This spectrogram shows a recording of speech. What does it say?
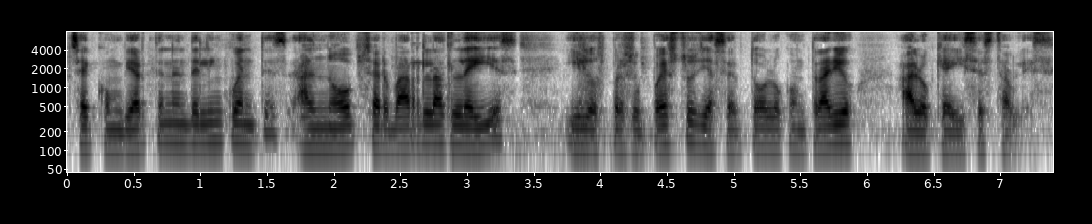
se convierten en delincuentes al no observar las leyes y los presupuestos y hacer todo lo contrario a lo que ahí se establece.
